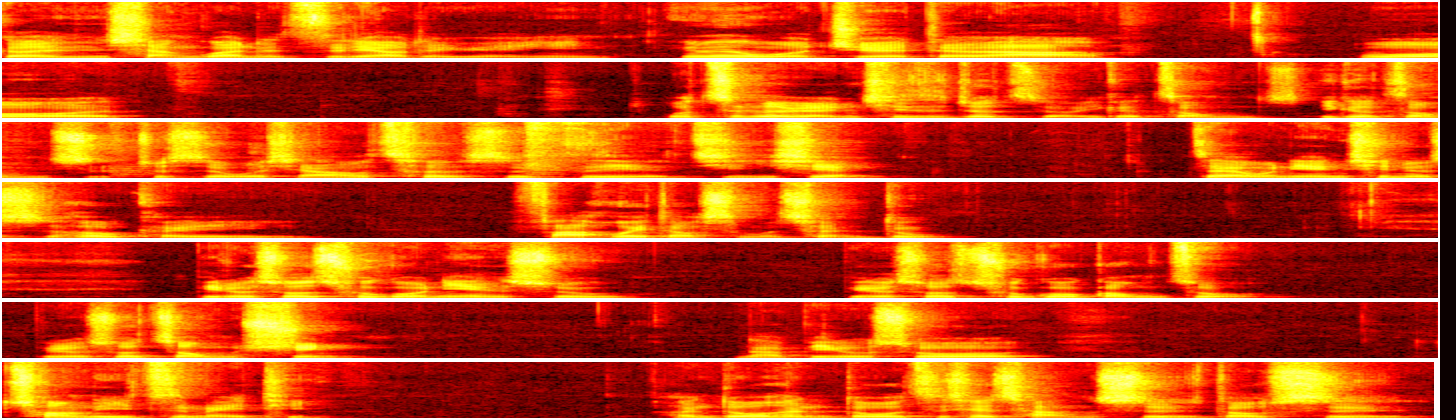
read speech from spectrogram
跟相关的资料的原因，因为我觉得啊，我我这个人其实就只有一个宗旨一个宗旨，就是我想要测试自己的极限，在我年轻的时候可以发挥到什么程度。比如说出国念书，比如说出国工作，比如说重训，那比如说创立自媒体。很多很多这些尝试都是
